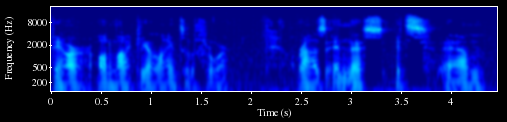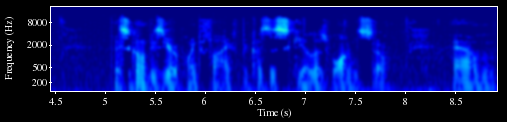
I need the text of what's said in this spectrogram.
they are automatically aligned to the floor. Whereas in this, it's um, this is going to be 0.5 because the scale is 1, so um,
